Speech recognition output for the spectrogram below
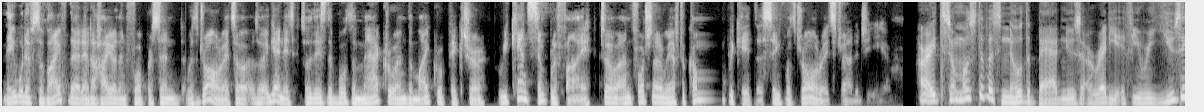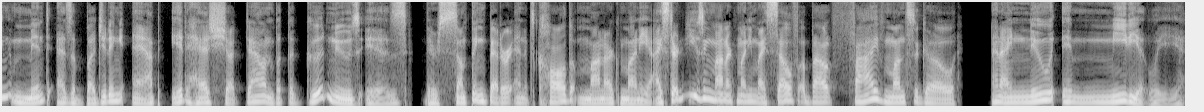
they would have survived that at a higher than 4% withdrawal rate. So, so again, it's, so there's the, both the macro and the micro picture. We can't simplify. So unfortunately, we have to complicate the safe withdrawal rate strategy here. All right, so most of us know the bad news already. If you were using Mint as a budgeting app, it has shut down. But the good news is there's something better, and it's called Monarch Money. I started using Monarch Money myself about five months ago, and I knew immediately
